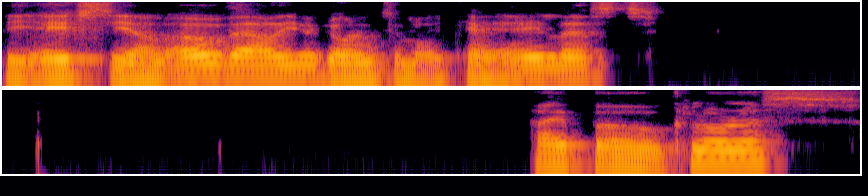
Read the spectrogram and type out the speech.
The HClO value going to my Ka list. Hypochlorous,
